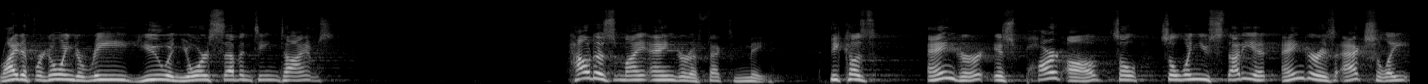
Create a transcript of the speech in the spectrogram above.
Right? If we're going to read you and yours 17 times, how does my anger affect me? Because anger is part of, so, so when you study it, anger is actually,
